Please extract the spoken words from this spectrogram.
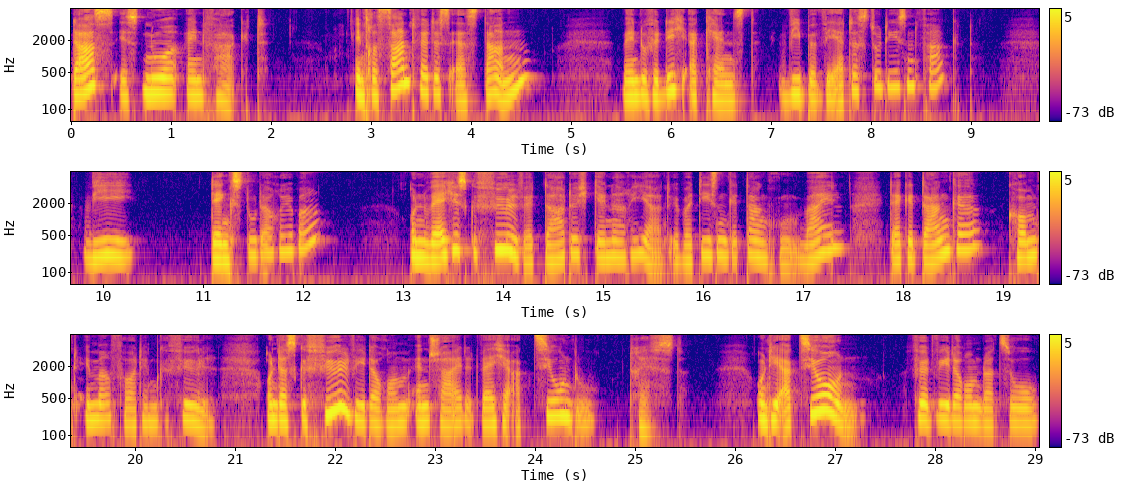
Das ist nur ein Fakt. Interessant wird es erst dann, wenn du für dich erkennst, wie bewertest du diesen Fakt? Wie denkst du darüber? Und welches Gefühl wird dadurch generiert über diesen Gedanken? Weil der Gedanke kommt immer vor dem Gefühl. Und das Gefühl wiederum entscheidet, welche Aktion du triffst. Und die Aktion führt wiederum dazu,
